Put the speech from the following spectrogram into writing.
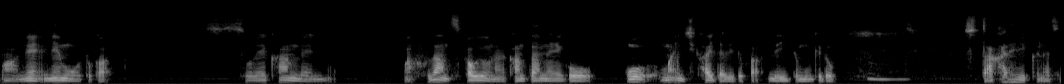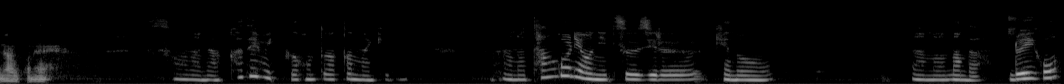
まあね、メモとか、それ関連の、まあ普段使うような簡単な英語を毎日書いたりとかでいいと思うけど、うん。ちょっとアカデミックなやつになるとね、そうだね。アカデミックは本当わかんないけど。あの単語量に通じるけどあのなんだ類語？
